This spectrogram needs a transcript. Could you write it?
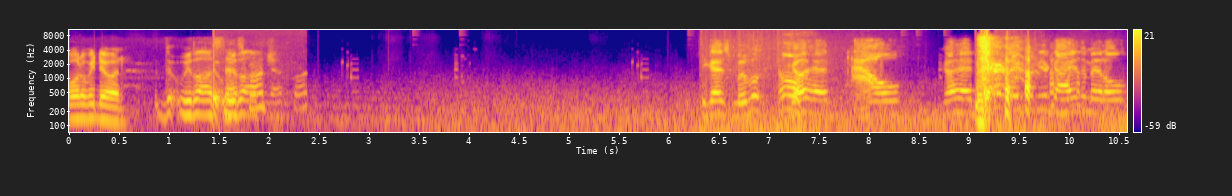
What are we doing? Th- We lost Sasquatch. You guys move it. Go ahead. Ow. Go ahead. Get away from your guy in the middle.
